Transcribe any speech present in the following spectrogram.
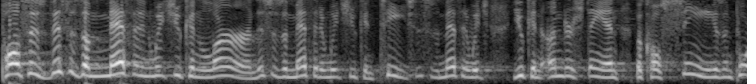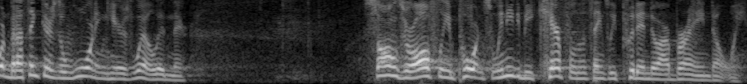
Paul says this is a method in which you can learn. This is a method in which you can teach. This is a method in which you can understand because singing is important. But I think there's a warning here as well, isn't there? Songs are awfully important, so we need to be careful of the things we put into our brain, don't we?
